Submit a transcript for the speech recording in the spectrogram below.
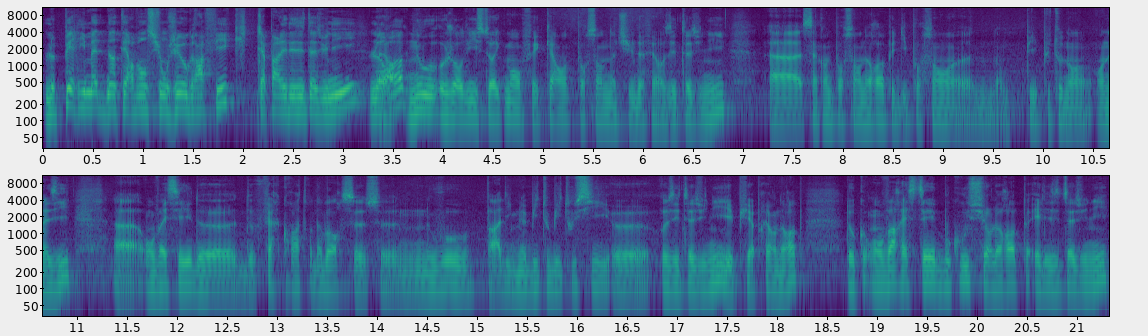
le, périmètre d'intervention géographique, tu as parlé des États-Unis, l'Europe Nous, aujourd'hui, historiquement, on fait 40% de notre chiffre d'affaires aux États-Unis. 50% en Europe et 10% euh, dans, plutôt en Asie. Euh, on va essayer de, faire croître d'abord ce, nouveau paradigme B2B2C euh, aux États-Unis et puis après en Europe. Donc on va rester beaucoup sur l'Europe et les États-Unis.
